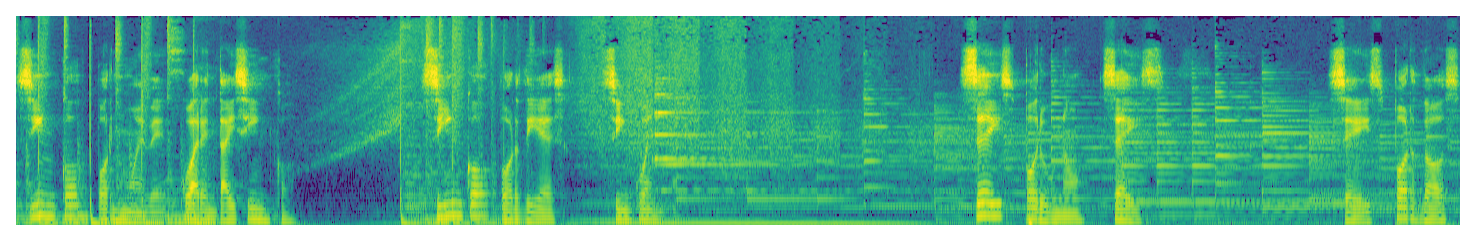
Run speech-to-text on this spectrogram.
5 por 9, 45. 5 por 10, 50. 6 por 1, 6. 6 por 2,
